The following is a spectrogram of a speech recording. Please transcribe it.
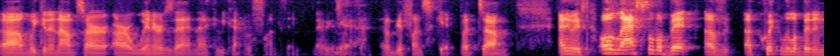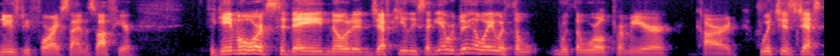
Um we can announce our our winners then. That could be kind of a fun thing. That'd be a fun Yeah. thing. that'll be a fun skit. But um anyways oh last little bit of a quick little bit of news before i sign us off here the game awards today noted Jeff Keighley said yeah we're doing away with the with the world premiere card which is just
